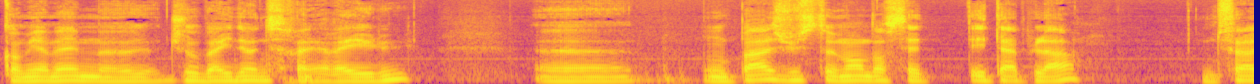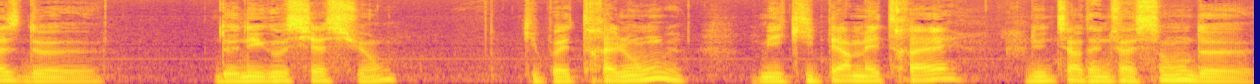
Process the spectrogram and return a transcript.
quand bien même euh, Joe Biden serait réélu, euh, on passe justement dans cette étape-là, une phase de, de négociation qui peut être très longue, mais qui permettrait d'une certaine façon de,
